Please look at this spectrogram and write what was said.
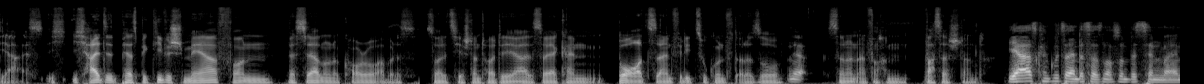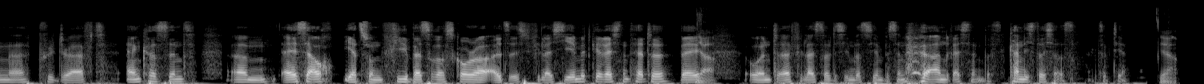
Ja, es, ich, ich halte perspektivisch mehr von Vassell und Okoro, aber das soll jetzt hier Stand heute ja, das soll ja kein Board sein für die Zukunft oder so, ja. sondern einfach ein Wasserstand. Ja, es kann gut sein, dass das noch so ein bisschen meine Pre-Draft Anchors sind. Ähm, er ist ja auch jetzt schon ein viel besserer Scorer, als ich vielleicht je mitgerechnet hätte, Bay. Ja. Und äh, vielleicht sollte ich ihm das hier ein bisschen höher anrechnen. Das kann ich durchaus akzeptieren. Ja,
